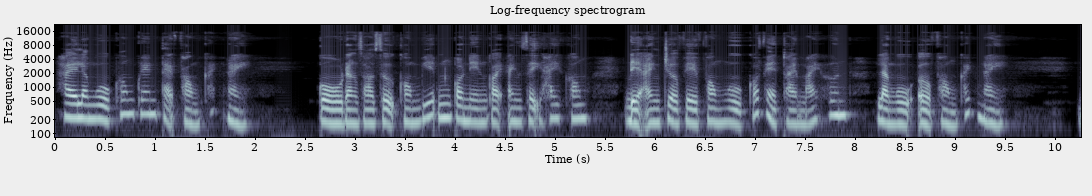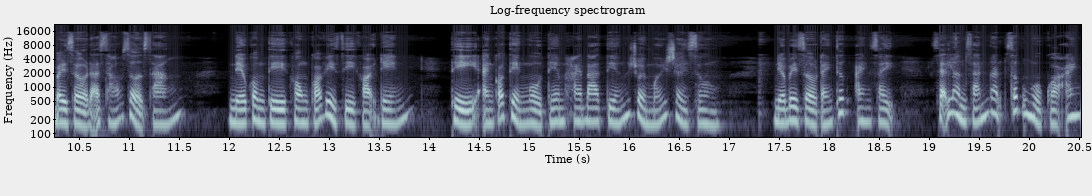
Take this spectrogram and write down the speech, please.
hay là ngủ không quen tại phòng khách này. Cô đang do dự không biết có nên gọi anh dậy hay không, để anh trở về phòng ngủ có vẻ thoải mái hơn là ngủ ở phòng khách này. Bây giờ đã 6 giờ sáng, nếu công ty không có việc gì gọi đến, thì anh có thể ngủ thêm 2-3 tiếng rồi mới rời giường. Nếu bây giờ đánh thức anh dậy, sẽ làm gián đoạn giấc ngủ của anh,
